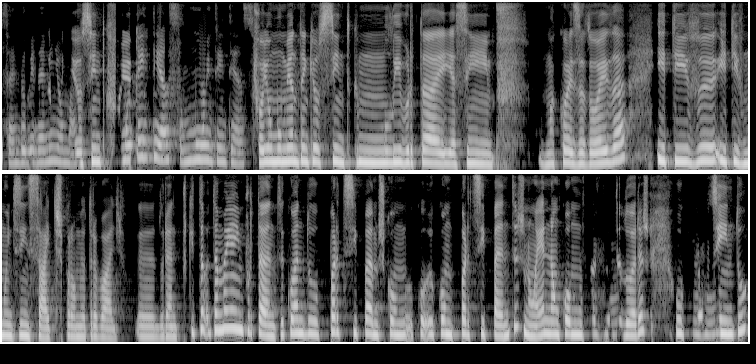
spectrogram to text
sem dúvida nenhuma. eu sinto que foi, Muito intenso, muito intenso. foi um momento em que eu sinto que me libertei assim, uma coisa doida, e tive, e tive muitos insights para o meu trabalho. Uh, durante, porque também é importante quando participamos como, como participantes, não é? Não como facilitadoras, o que uhum. eu sinto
